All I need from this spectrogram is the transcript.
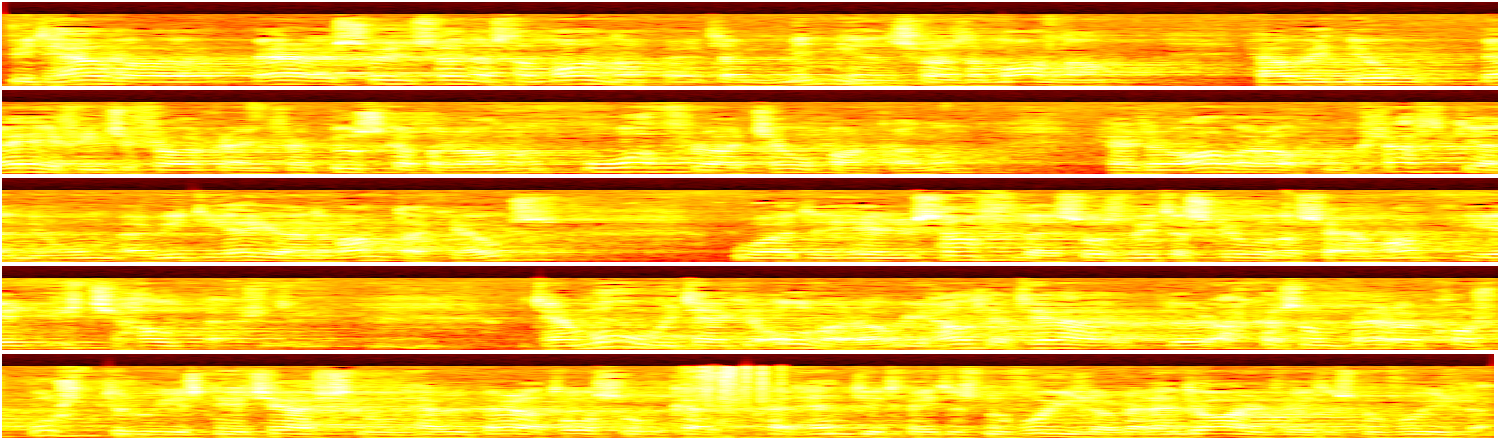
Vi har bara sådana månader, eller minjen sådana månader, har vi nu bäge finns ju frågring från og och från Her er over og och en kraftiga nu om at vi er jo en vantakaos og at det her samfunnet, så som vi tar skruva samman er inte halvbært. Det er må vi ta i allvar og jeg halte at det blir akkurat som bare kors borster og i snitt kjæresten og her vi bare tar oss om hva hva i 2004 og hva hendte i åren 2004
